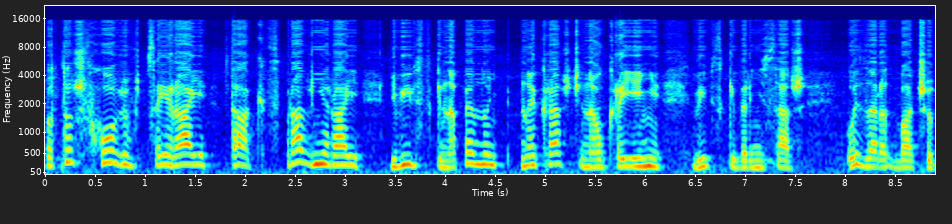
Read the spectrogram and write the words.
Отож входжу в цей рай, так, справжній рай, львівський, напевно, найкращий на Україні. Львівський вернісаж. Ось зараз бачу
